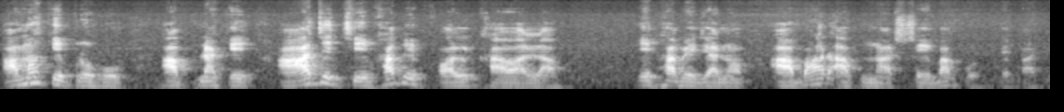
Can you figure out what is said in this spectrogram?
আমাকে প্রভু, আপনাকে আজ যেভাবে ফল খাওয়ালাম, এভাবে যেন আবার আপনার সেবা করতে পারি।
